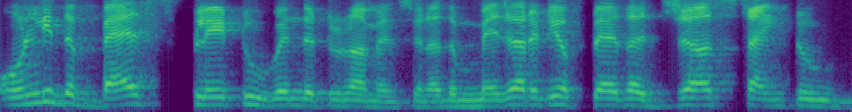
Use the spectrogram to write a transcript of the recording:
only the best play to win the tournaments. You know, the majority of players are just trying to,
